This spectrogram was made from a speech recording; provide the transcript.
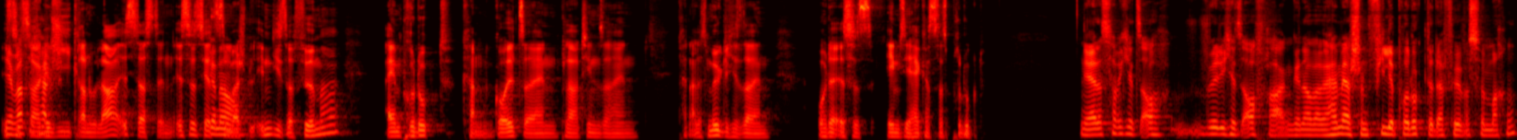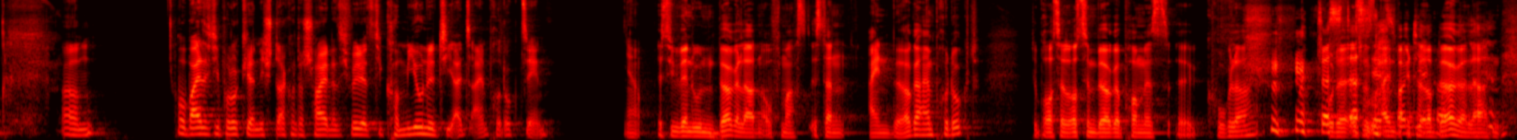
Ist Ja, die Frage, halt- wie granular ist das denn? Ist es jetzt Genau. zum Beispiel in dieser Firma ein Produkt, kann Gold sein, Platin sein, kann alles Mögliche sein? Oder ist es AMC Hackers das Produkt? Ja, das habe ich jetzt auch, würde ich jetzt auch fragen, genau, weil wir haben ja schon viele Produkte dafür, was wir machen. Ähm, wobei sich die Produkte ja nicht stark unterscheiden. Also ich würde jetzt die Community als ein Produkt sehen. Ja, ist wie wenn du einen Burgerladen aufmachst, ist dann ein Burger ein Produkt? Du brauchst ja trotzdem Burger, Pommes, äh, Cola. Das- Oder das ist es ein weiterer. Burgerladen?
